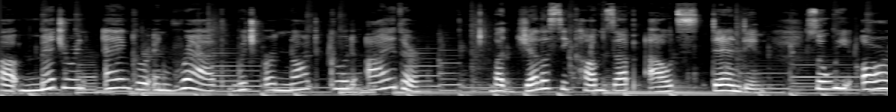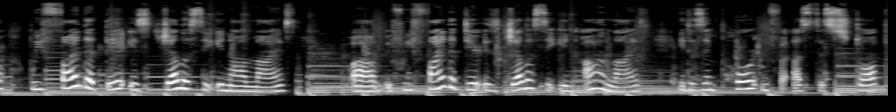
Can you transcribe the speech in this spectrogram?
uh, measuring anger and wrath, which are not good either. But jealousy comes up outstanding. So we are, we find that there is jealousy in our lives. Um, if we find that there is jealousy in our lives, it is important for us to stop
